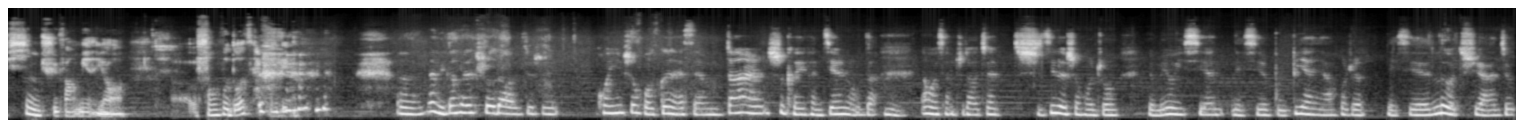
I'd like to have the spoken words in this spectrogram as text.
兴趣方面要呃丰富多彩一点。嗯，那你刚才说到就是婚姻生活跟 SM 当然是可以很兼容的。嗯，那我想知道在实际的生活中有没有一些哪些不便呀，或者哪些乐趣啊，就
